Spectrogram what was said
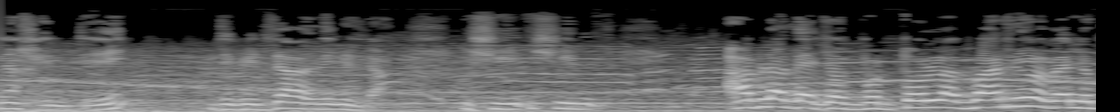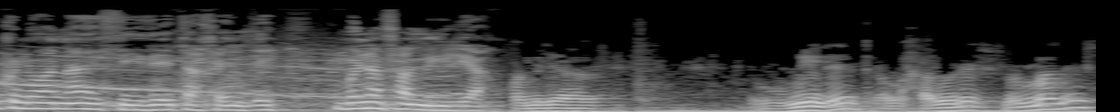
buena ¿eh? de verdad, de verdad. Y si, si habla de ellos por todos los barrios, a ver lo que nos van a decir de esta gente. Buena familia. Familia humilde, trabajadores normales.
